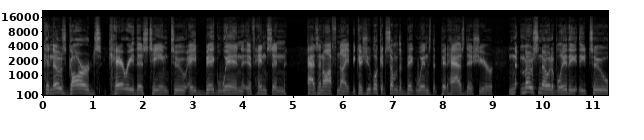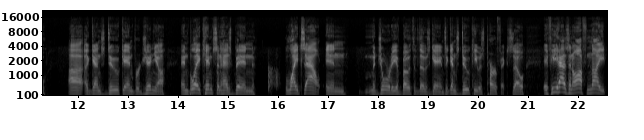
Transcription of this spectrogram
can those guards carry this team to a big win if Hinson – has an off night because you look at some of the big wins that Pitt has this year, n- most notably the the two uh, against Duke and Virginia, and Blake Hinson has been lights out in majority of both of those games. Against Duke, he was perfect. So if he has an off night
